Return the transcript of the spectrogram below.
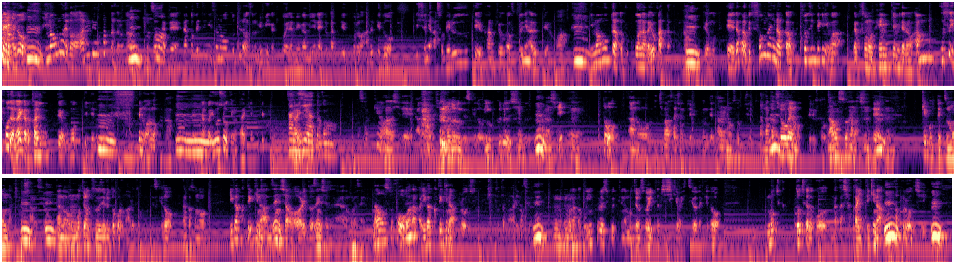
ないけど、うん、今思えばあれでよかったんだろうなとうん。思ってて、なんか別にそのもちろんその耳が聞こえない目が見えないとかっていうところはあるけど一緒に遊べるっていう環境が普通にあるっていうのはうん、今思ったらなんか僕はなんか良かったんだろうなって思ってて、だから別にそんなになんか個人的にはなんかその偏見みたいなのはあん薄い方ではないかと感じて思っていて、うん、っていうのもあるのかなと思って、うんなんか幼少期の体験って結構大事やと思さっきの話であのちょっと戻るんですけどインクルーシブの話うん。と、あの一番最初に取り組んでたうん。脳卒中とか、なんか障害を持ってる人を治す話って、うん。結構別物な気もしたんですよ、うん。うん。あのうん。もちろん通じるところもあると思うんですけどなんかその医学的な前者は割と前者じゃないあのごめんなさい。治す方はなんか医学的なアプローチとかきっと多分ありますよう。ね、うん、うんでもなんかこうインクルーシブっていうのはもちろんそういった知識は必要だけどもちどっちかとこうなんか社会的なアプローチ、うん、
